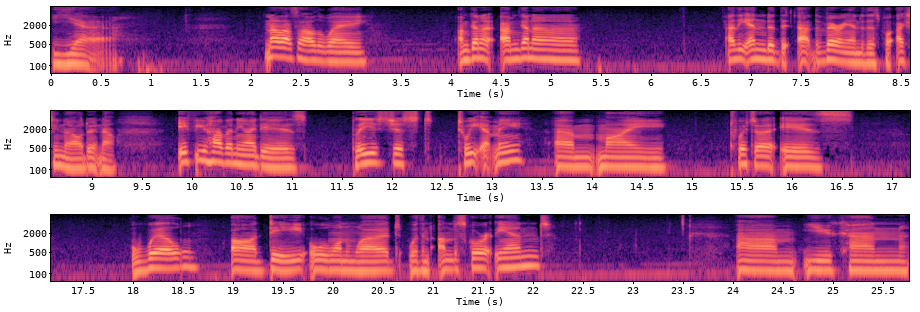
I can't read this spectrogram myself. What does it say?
yeah. Now that's out of the way. I'm gonna I'm gonna at the end of the at the very end of this pod actually no, I'll do it now. If you have any ideas, please just tweet at me. Um my Twitter is Will RD, all one word with an underscore at the end. Um you can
